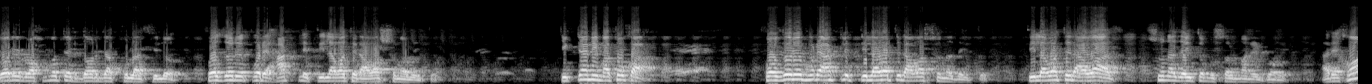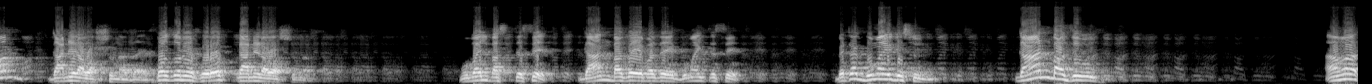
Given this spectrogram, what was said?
ঘরের রহমতের দরজা খোলা ছিল। ফজরে পরে হাঁটলে তিলাওয়াতের আওয়াজ শোনা যেত ঠিক না ফজরে পরে হাঁটলে তিলাওয়াতের আওয়াজ শোনা যাইত। তিলাওয়াতের আওয়াজ শোনা যাইত মুসলমানের ঘরে। আর এখন গানের আওয়াজ শোনা যায়। ফজরের পরে গানের আওয়াজ শোনা যায়। মোবাইল বাজতেছে, গান বাজায় বাজায় ঘুমাইতেছে। বেটা ঘুমাই গেছুন। গান বাজে ওই। আমার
